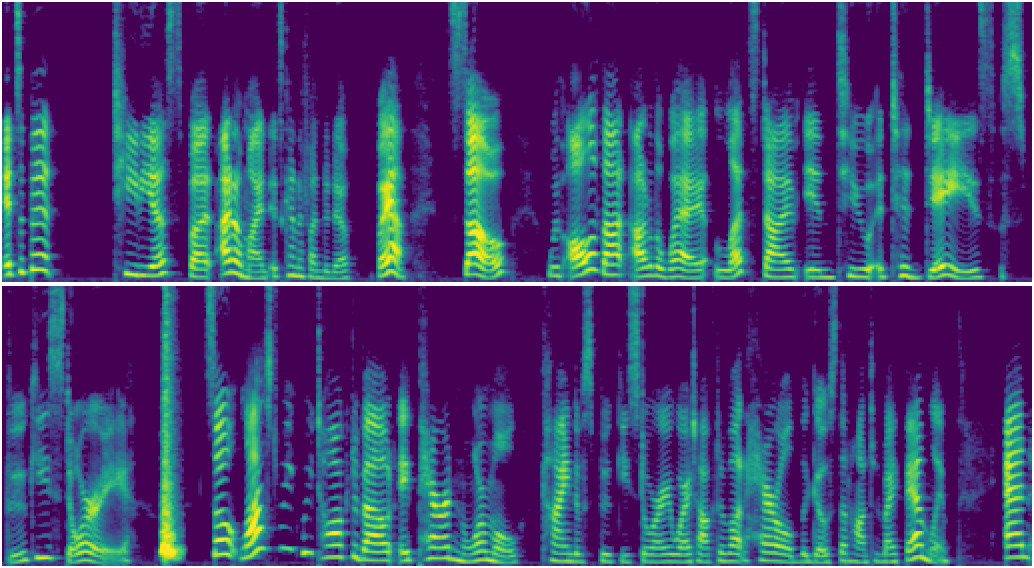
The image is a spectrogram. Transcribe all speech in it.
it's a bit tedious, but I don't mind. It's kind of fun to do. But yeah, so with all of that out of the way, let's dive into today's spooky story. So, last week we talked about a paranormal kind of spooky story where I talked about Harold, the ghost that haunted my family. And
